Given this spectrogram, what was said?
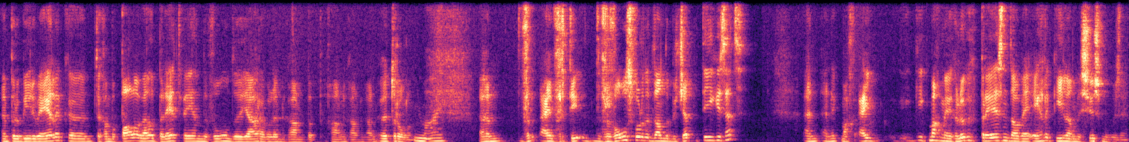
En proberen wij eigenlijk eh, te gaan bepalen welk beleid wij in de volgende jaren willen gaan, gaan, gaan, gaan uitrollen. Mooi. Ver- en verte- vervolgens worden dan de budgetten tegenzet. En, en ik, mag, eigenlijk- ik- mag mij gelukkig prijzen dat wij eigenlijk heel ambitieus mogen zijn.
